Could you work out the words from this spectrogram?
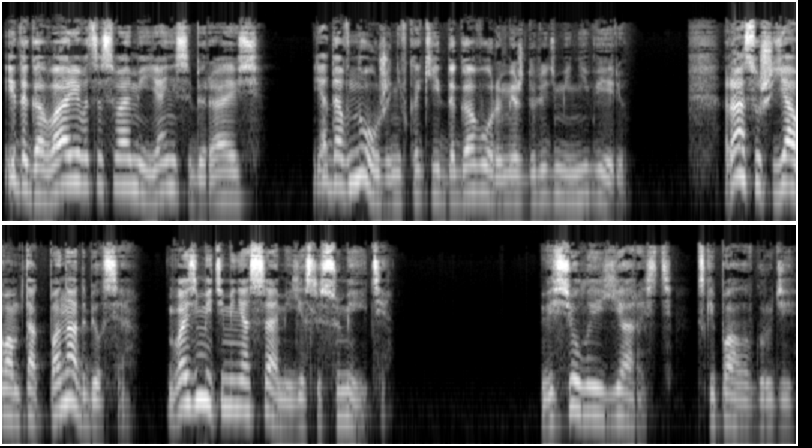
И договариваться с вами я не собираюсь. Я давно уже ни в какие договоры между людьми не верю. Раз уж я вам так понадобился, возьмите меня сами, если сумеете. Веселая ярость вскипала в груди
